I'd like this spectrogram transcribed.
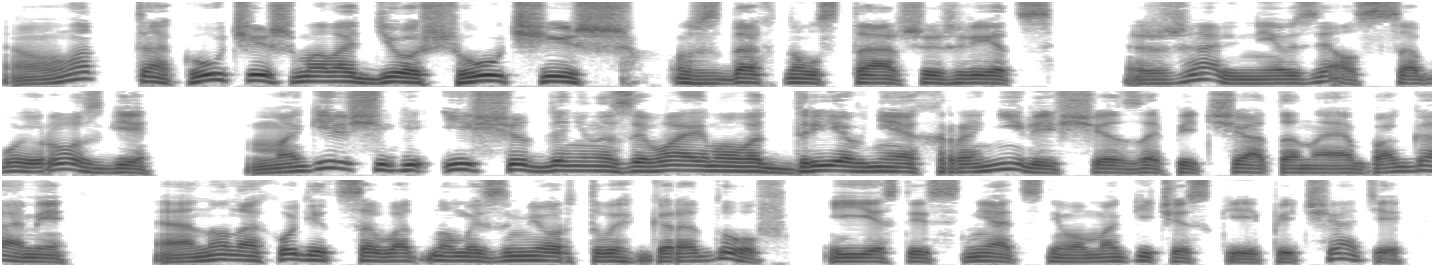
«Вот так учишь, молодежь, учишь!» – вздохнул старший жрец. «Жаль, не взял с собой розги. Могильщики ищут для неназываемого древнее хранилище, запечатанное богами. Оно находится в одном из мертвых городов, и если снять с него магические печати –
